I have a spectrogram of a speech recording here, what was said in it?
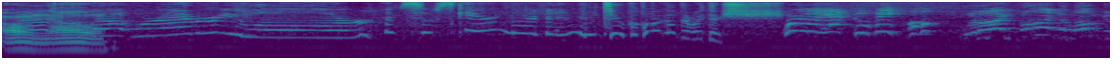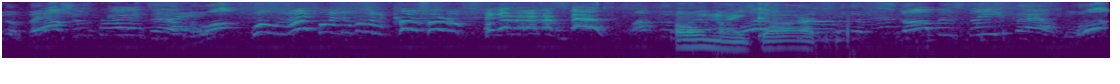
Oh no. Wherever you are. I'm so scared, Marvin. Me too. Oh my God, they're right there. Shh. Where are they at, Goofy? Huh? When I find him, I'm gonna bash his brains out. Huh? Well, when I find him, I'm gonna cut his heart off and use it as a snoot! Oh my blade God. curve with him, Stomp his teeth out. Huh?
